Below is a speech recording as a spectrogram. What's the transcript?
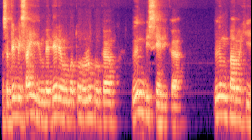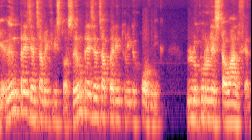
Însă trebuie să ai în vedere următorul lucru că în biserică, în parohie, în prezența lui Hristos, în prezența Părintului Duhovnic, lucrurile stau altfel.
